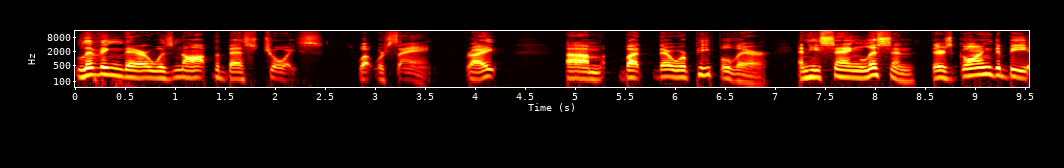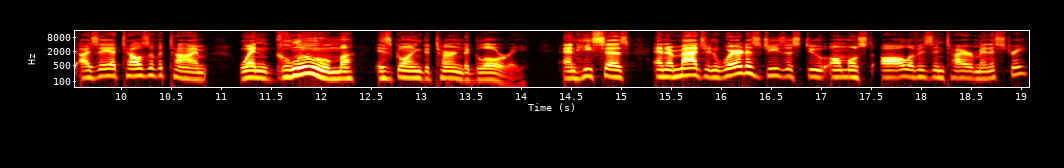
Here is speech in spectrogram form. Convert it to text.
living there was not the best choice, what we're saying, right? Um, but there were people there and he's saying, listen, there's going to be, Isaiah tells of a time when gloom is going to turn to glory. And he says, and imagine, where does Jesus do almost all of his entire ministry?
